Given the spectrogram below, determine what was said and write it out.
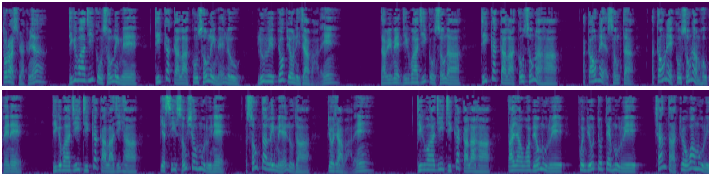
တော်ရရှိမြခင်ဗျာဒီကဘာကြီးကုံဆုံးလိမ့်မယ်ဒီကပ်ကာလကုံဆုံးလိမ့်မယ်လို့လူတွေပြောပြောနေကြပါတယ်ဒါပေမဲ့ဒီကဘာကြီးကုံဆုံးတာဒီကပ်ကာလကုံဆုံးတာဟာအကောင်းနဲ့အဆုံးသတ်အကောင်းနဲ့ကုံဆုံးတာမဟုတ်ဘဲနဲ့ဒီကဘာကြီးဒီကပ်ကာလကြီးဟာပျက်စီးဆုံးရှုံးမှုတွေနဲ့အဆုံးသတ်လိမ့်မယ်လို့သာပြောကြပါတယ်ဒီကဘာကြီးဒီကပ်ကာလဟာတာယာဝပြောမှုတွေဖွံ့ဖြိုးတိုးတက်မှုတွေချမ်းသာကြွယ်ဝမှုတွေ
